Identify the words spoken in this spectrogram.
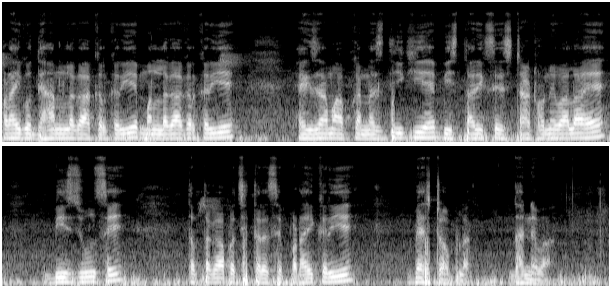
पढ़ाई को ध्यान लगा कर करिए, मन लगा कर करिए। एग्ज़ाम आपका नज़दीक ही है, बीस तारीख से स्टार्ट होने वाला है, बीस जून से। तब तक आप अच्छी तरह से पढ़ाई करिए। Best of luck. धन्यवाद।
